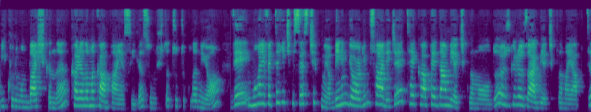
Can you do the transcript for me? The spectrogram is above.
bir kurumun başkanı karalama kampanyasıyla sonuçta tutuklanıyor ve muhalefette hiçbir ses çıkmıyor. Benim gördüğüm sadece TKP'den bir açıklama oldu. Özgür Özel bir açıklama yaptı.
